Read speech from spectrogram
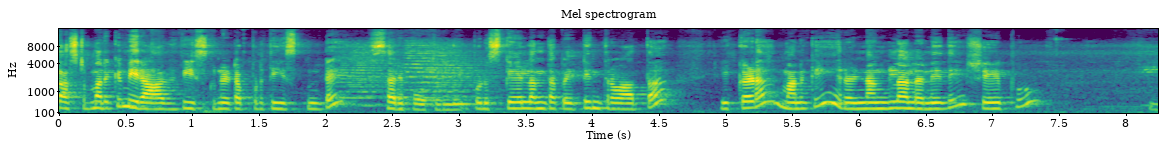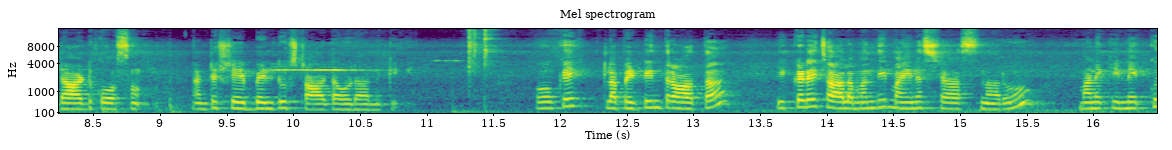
కస్టమర్కి మీరు ఆది తీసుకునేటప్పుడు తీసుకుంటే సరిపోతుంది. ఇప్పుడు స్కేల్ అంతా పెట్టిన తర్వాత ఇక్కడ మనకి రెండు అంగుళాలు అనేది షేపు డాట్ కోసం అంటే షేప్ బెల్ట్ స్టార్ట్ అవడానికి. ఓకే ఇట్లా పెట్టిన తర్వాత ఇక్కడే చాలామంది మైనస్ చేస్తున్నారు. మనకి నెక్కు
